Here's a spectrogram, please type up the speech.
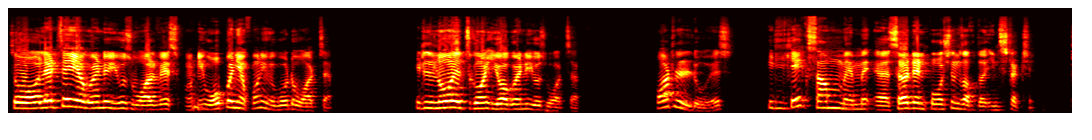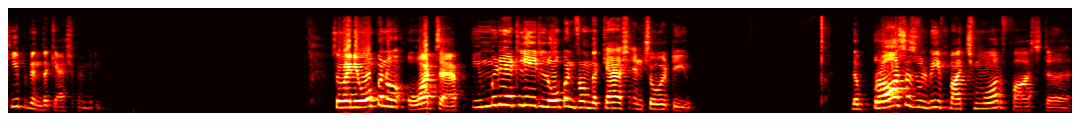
So let's say you're going to use always, when you open your phone, you go to WhatsApp. It will know it's going, you're going to use WhatsApp. What it will do is, it will take some uh, certain portions of the instruction, keep it in the cache memory. So when you open WhatsApp, immediately it will open from the cache and show it to you. The process will be much more faster.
